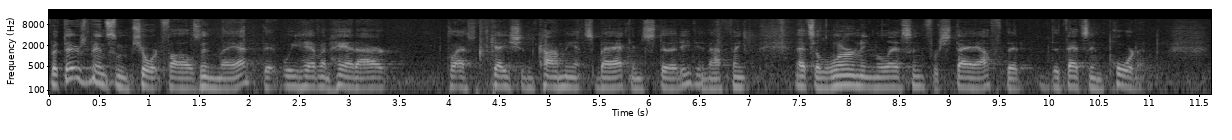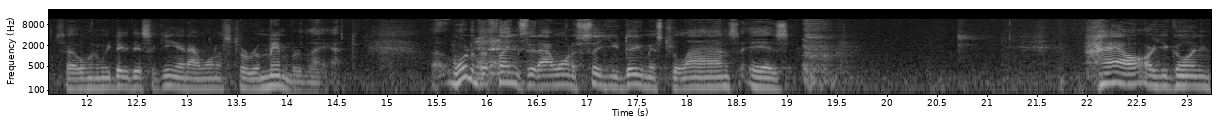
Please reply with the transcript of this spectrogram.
But there's been some shortfalls in that, that we haven't had our classification comments back and studied, and I think that's a learning lesson for staff, that, that that's important. So when we do this again, I want us to remember that. Uh, One of the things that I want to see you do, Mr. Lyons, is how are you going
